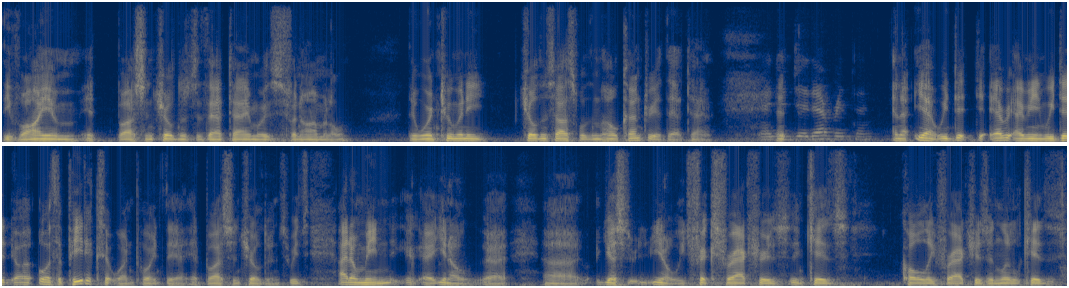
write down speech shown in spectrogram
The volume at Boston Children's at that time was phenomenal. There weren't too many children's hospitals in the whole country at that time. And you did everything. And uh, yeah, we did every. I mean, we did uh, orthopedics at one point there at Boston Children's. We, I don't mean, uh, you know, uh, uh, just you know, we'd fix fractures in kids, Colles fractures in little kids,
